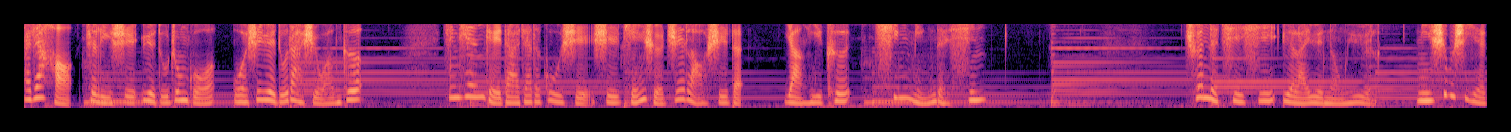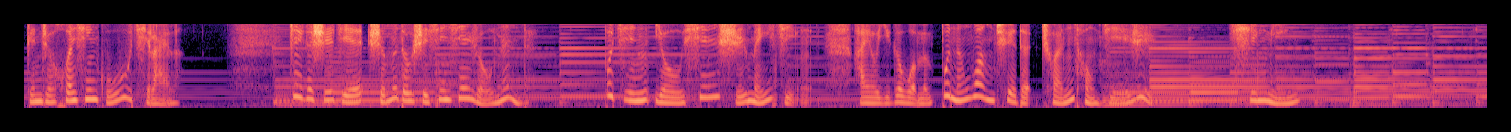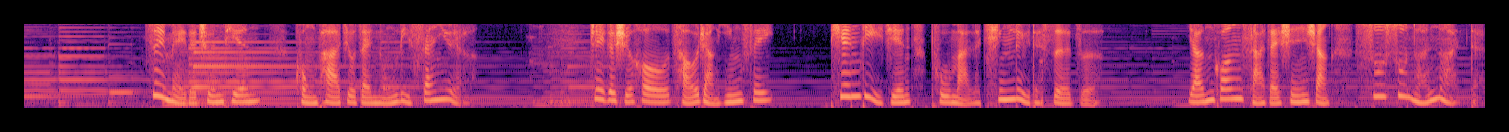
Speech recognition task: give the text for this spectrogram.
大家好，这里是阅读中国，我是阅读大使王哥。今天给大家的故事是田舍之老师的《养一颗清明的心》。春的气息越来越浓郁了，你是不是也跟着欢欣鼓舞起来了？这个时节，什么都是新鲜柔嫩的，不仅有鲜食美景，还有一个我们不能忘却的传统节日——清明。最美的春天，恐怕就在农历三月了。这个时候，草长莺飞，天地间铺满了青绿的色泽，阳光洒在身上，酥酥暖暖的。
